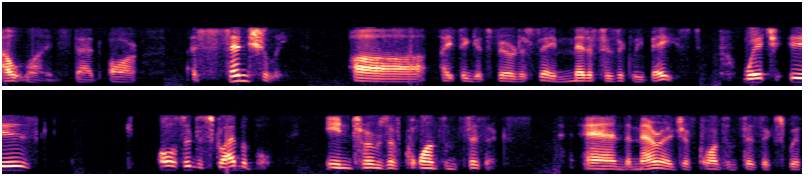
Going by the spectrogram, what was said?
outlines that are essentially, uh, I think it's fair to say, metaphysically based, which is also describable in terms of quantum physics and the marriage of quantum physics with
